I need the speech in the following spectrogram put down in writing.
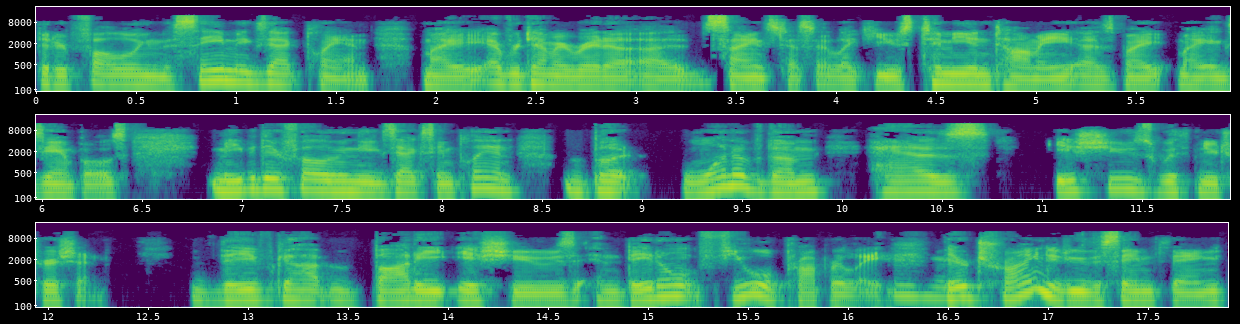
that are following the same exact plan, my, every time I write a, a science test, I like to use Timmy and Tommy as my, my examples. Maybe they're following the exact same plan, but one of them has issues with nutrition. They've got body issues and they don't fuel properly. Mhm. They're trying to do the same thing,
